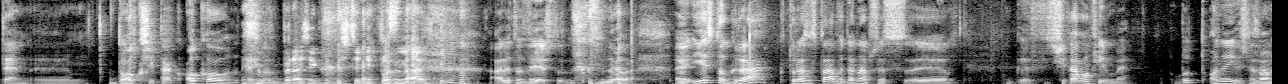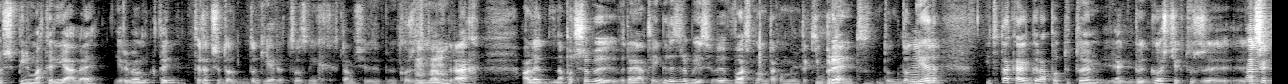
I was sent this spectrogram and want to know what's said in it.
ten... e, Dowcip. ok, tak, oko tego... W razie gdybyście nie poznali. Ale to wiesz, to, no dobra. E, Jest to gra, która została wydana przez ciekawą firmę, bo one się nazywają Szpil Materiale i robią te, te rzeczy do, do gier, co z nich tam się korzysta w grach, ale na potrzeby wydania tej gry zrobili sobie własną taką, taki brand do, do gier i to taka gra pod tytułem jakby goście, którzy... e, Znaczy,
